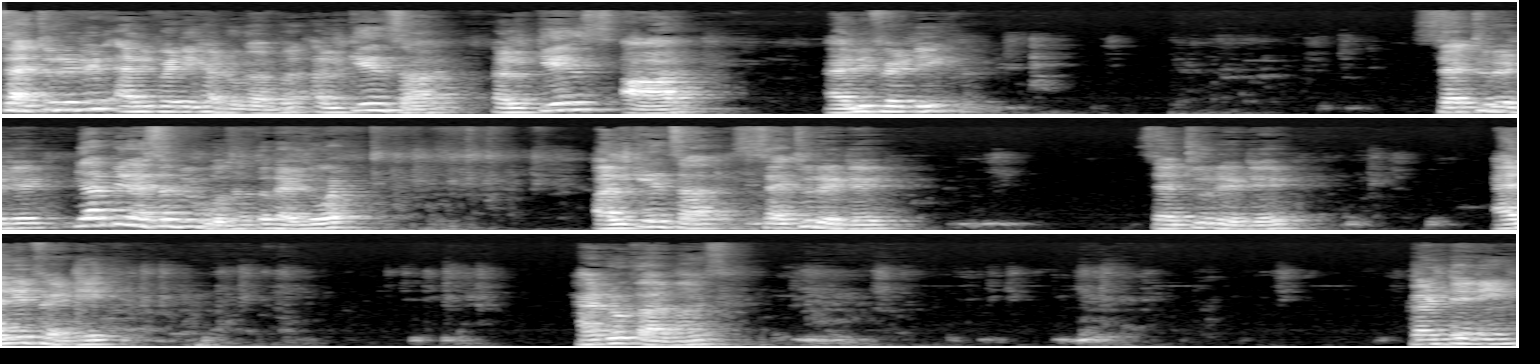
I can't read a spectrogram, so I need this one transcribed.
saturated aliphatic hydrocarbon alkanes are alkanes are aliphatic saturated या फिर ऐसा भी बोल सकते हो that is what alkanes are saturated saturated aliphatic hydrocarbons. Containing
